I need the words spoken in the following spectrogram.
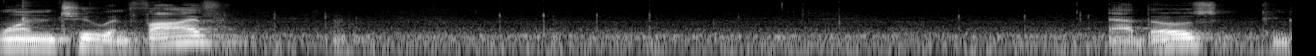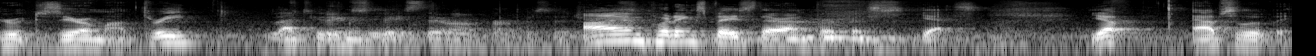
1, 2, and 5. Add those, congruent to 0 mod 3. Left That gives me space there on purpose. I am putting space there on purpose. Yes. Yep, absolutely.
